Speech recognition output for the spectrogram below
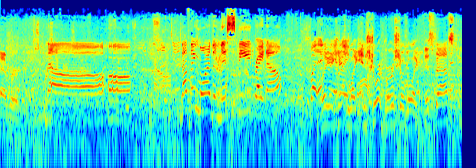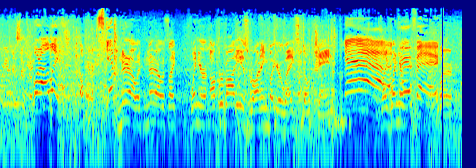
ever. no, no, nothing more than this speed right now. But Like, anyway, it can't, like in short bursts, you'll go like this fast. or I'll like oh. skip. No, no, it, no, no. It's like when your upper body is running, but your legs don't change. Yeah, Like when you're- perfect.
